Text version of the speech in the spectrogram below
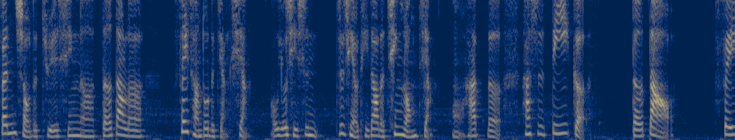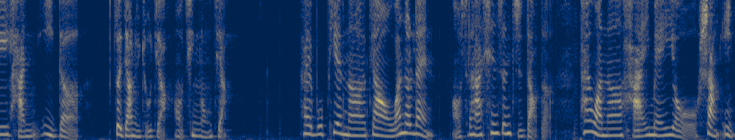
分手的决心呢，得到了非常多的奖项哦，尤其是之前有提到的青龙奖哦，他的他是第一个得到非韩裔的最佳女主角哦，青龙奖。还有部片呢，叫《Wonderland》。哦，是他先生指导的，拍完呢还没有上映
